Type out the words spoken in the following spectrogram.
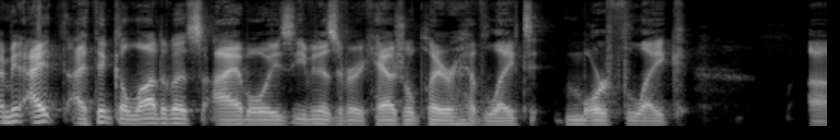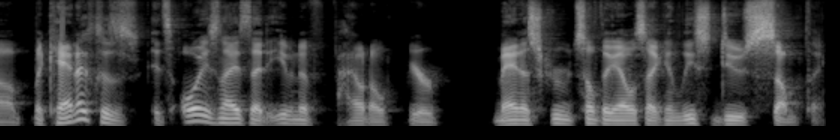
I mean, I I think a lot of us, I've always, even as a very casual player, have liked morph like uh, mechanics because it's always nice that even if I don't know you're mana screwed something else, I can at least do something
